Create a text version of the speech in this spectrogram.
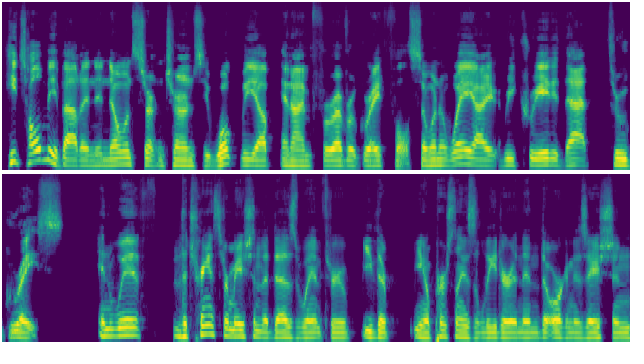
he told me about it in no uncertain terms. He woke me up and I'm forever grateful. So in a way I recreated that through grace. And with the transformation that Des went through, either you know personally as a leader and then the organization,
